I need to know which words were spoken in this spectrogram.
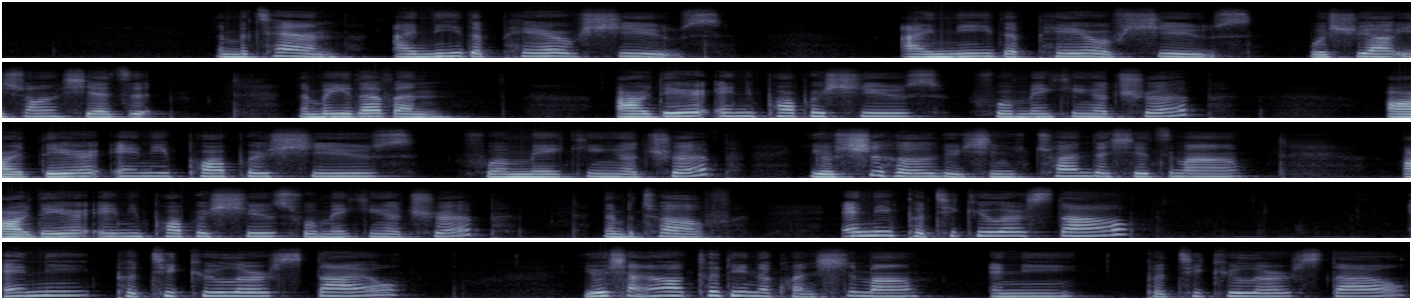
Number ten, I need a pair of shoes. I need a pair of shoes. 我需要一双鞋子。Number eleven, are there any proper shoes for making a trip? Are there any proper shoes for making a trip? 有适合旅行穿的鞋子吗？Are there any proper shoes for making a trip? Number 12. Any particular style? Any particular style? 有想要特定的款式吗？Any particular style?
